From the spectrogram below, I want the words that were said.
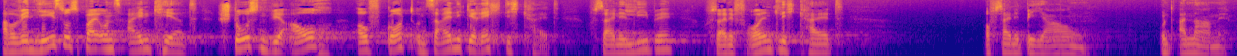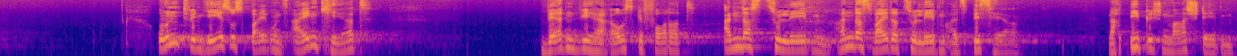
Aber wenn Jesus bei uns einkehrt, stoßen wir auch auf Gott und seine Gerechtigkeit, auf seine Liebe, auf seine Freundlichkeit, auf seine Bejahung und Annahme. Und wenn Jesus bei uns einkehrt, werden wir herausgefordert, anders zu leben, anders weiterzuleben als bisher, nach biblischen Maßstäben,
